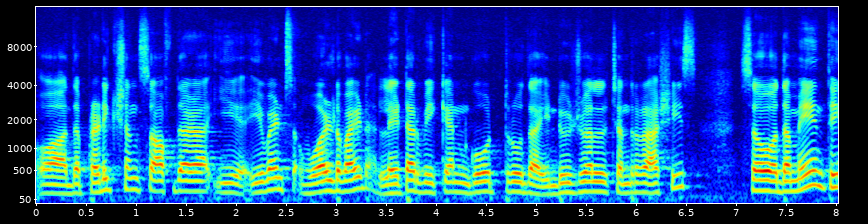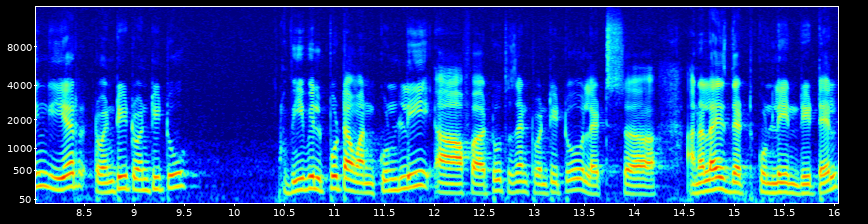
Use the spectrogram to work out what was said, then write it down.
uh, the predictions of the e events worldwide. Later we can go through the individual chandra rashis. So the main thing here 2022 we will put a one kundli of uh, 2022 let's uh, analyze that kundli in detail.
